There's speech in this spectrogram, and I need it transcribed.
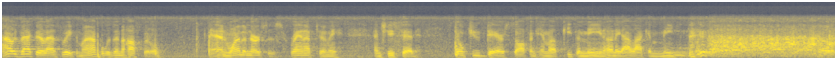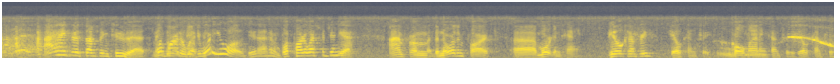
I was back there last week, and my uncle was in the hospital, and one of the nurses ran up to me, and she said, don't you dare soften him up. Keep him mean, honey. I like him mean. think there's something to that. What part of West What are you all, dude? I don't. What part of West Virginia? Yeah. I'm from the northern part, uh, Morgantown. Hill country? Hill country. Coal mining country, hill country.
